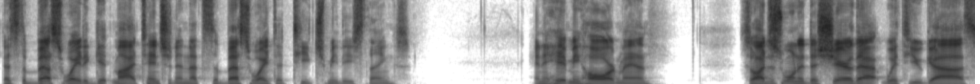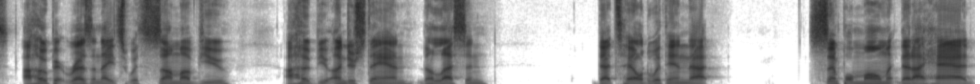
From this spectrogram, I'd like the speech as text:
that's the best way to get my attention and that's the best way to teach me these things. And it hit me hard, man. So I just wanted to share that with you guys. I hope it resonates with some of you. I hope you understand the lesson that's held within that simple moment that I had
